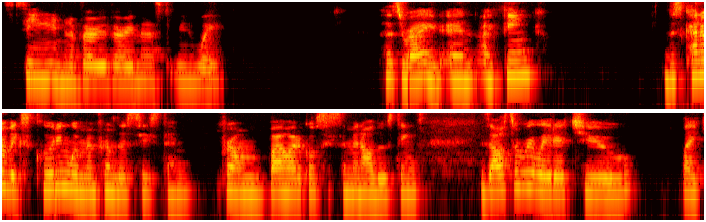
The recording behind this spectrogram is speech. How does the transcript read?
seen in a very, very masculine way. That's right. And I think this kind of excluding women from the system, from biomedical system and all those things is also related to like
